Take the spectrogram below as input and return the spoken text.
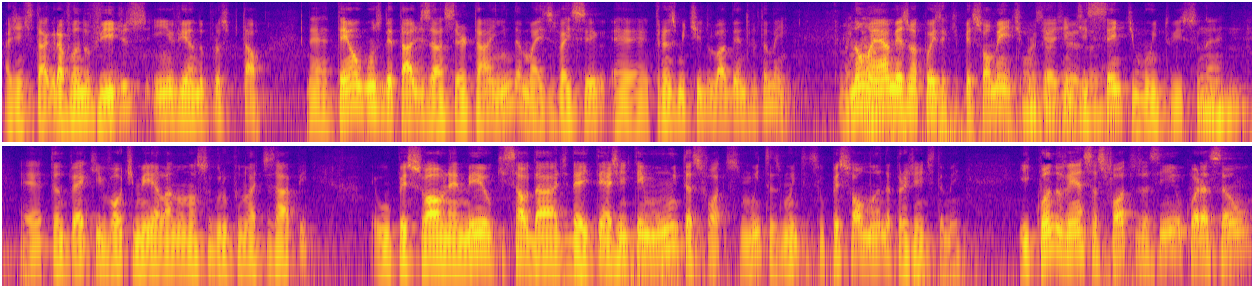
a gente está gravando vídeos e enviando para o hospital. Né? Tem alguns detalhes a acertar ainda, mas vai ser é, transmitido lá dentro também. Não é a mesma coisa que pessoalmente, Com porque a gente certeza. sente muito isso, né? Uhum. É, tanto é que volta e meia lá no nosso grupo no WhatsApp, o pessoal, né, meu, que saudade. Daí tem, a gente tem muitas fotos, muitas, muitas. O pessoal manda pra gente também. E quando vem essas fotos assim, o coração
